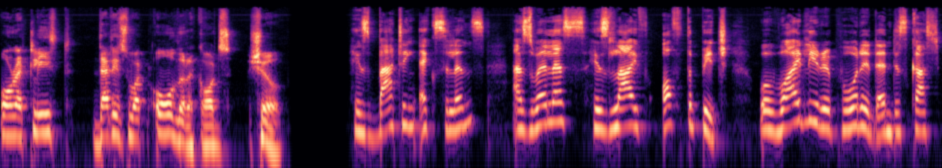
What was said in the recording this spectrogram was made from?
or at least that is what all the records show. his batting excellence, as well as his life off the pitch, were widely reported and discussed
